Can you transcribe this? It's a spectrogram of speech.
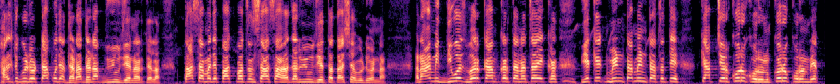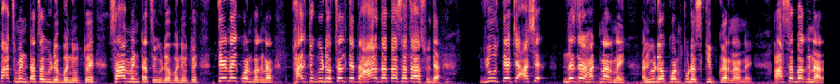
फालतू व्हिडिओ टाकू द्या. धडाधडा व्ह्यूज येणार त्याला. तासामध्ये पाच पाच आणि सहा सहा हजार व्ह्यूज येतात अशा व्हिडिओंना आणि आम्ही दिवसभर काम करतानाचा एक एक एक मिनटा मिनटाचं ते कॅप्चर करू करून करू करून एक पाच मिनटाचा व्हिडिओ बनवतोय सहा मिनटाचा व्हिडिओ बनवतोय. ते नाही कोण बघणार. फालतू व्हिडिओ चलते तर अर्धा तासाचा असू द्या. व्ह्यूज त्याचे असे नजर हटणार नाही आणि व्हिडिओ कोण पुढं स्किप करणार नाही. असं बघणार.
